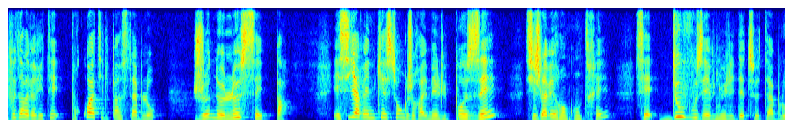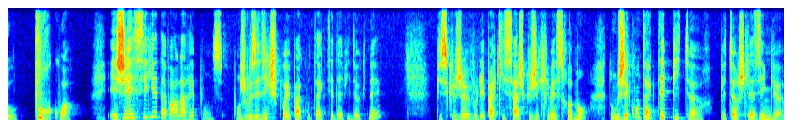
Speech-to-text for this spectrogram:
Vous dire la vérité, pourquoi a-t-il peint ce tableau? Je ne le sais pas. Et s'il y avait une question que j'aurais aimé lui poser, si je l'avais rencontré, c'est d'où vous est venue l'idée de ce tableau? Pourquoi? Et j'ai essayé d'avoir la réponse. Bon, je vous ai dit que je ne pouvais pas contacter David Hockney, puisque je ne voulais pas qu'il sache que j'écrivais ce roman. Donc j'ai contacté Peter, Peter Schlesinger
